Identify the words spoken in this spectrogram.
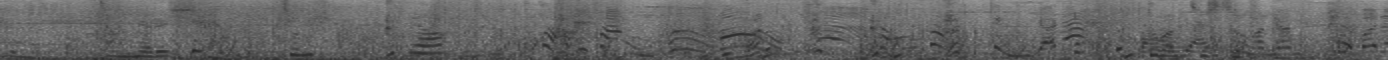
정멸의 시간. 좀 튕겨라! 도망칠 수 없다. 하면 해버려!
